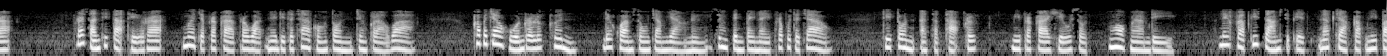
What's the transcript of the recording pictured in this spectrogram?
ระ พระสันติตะเถระ เมื่อจะประกาศประวัติในดิตชาติของตนจึงกล่าวว่าข้าพเจ้าหวนระลึกขึ้น ด้วยความทรงจำอย่างหนึ่งซึ่งเป็นไปในพระพุทธเจ้า ที่ต้นอัศถะพฤกมีประกายเขียวสด งอกงามดี ในกลับที่สามสิบเอ็ดนับจากกลับนี้ไป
